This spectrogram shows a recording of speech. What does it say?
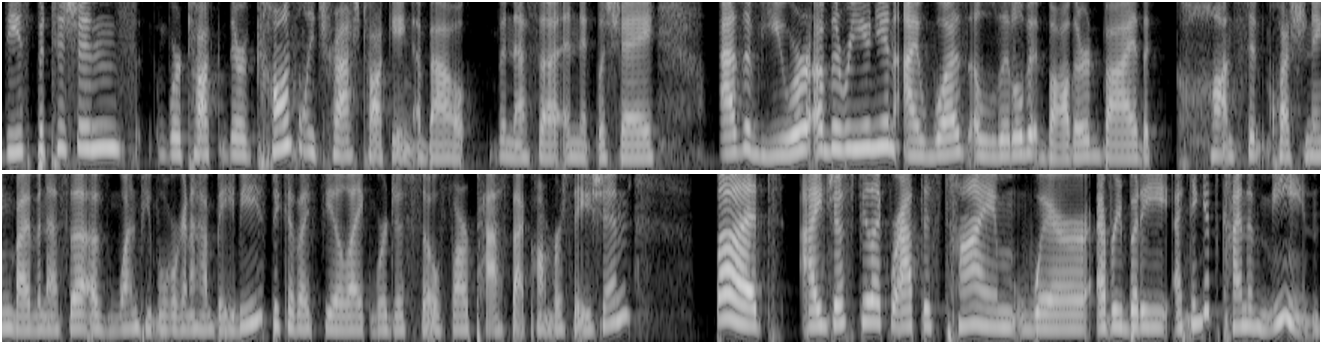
these petitions were talk they're constantly trash talking about Vanessa and Nick Lachey as a viewer of the reunion, I was a little bit bothered by the constant questioning by Vanessa of when people were going to have babies because I feel like we're just so far past that conversation. But I just feel like we're at this time where everybody, I think it's kind of mean,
